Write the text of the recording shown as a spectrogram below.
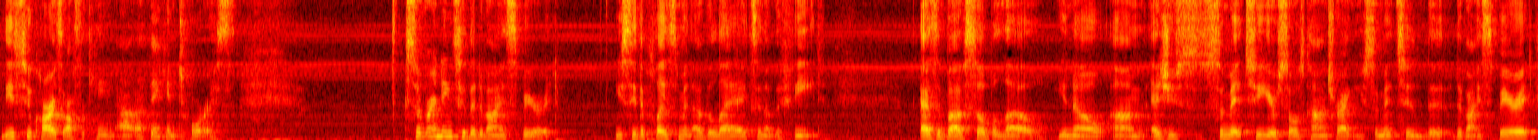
these two cards also came out, I think in Taurus. Surrendering to the divine spirit. You see the placement of the legs and of the feet. As above, so below. You know, um, as you submit to your soul's contract, you submit to the divine spirit,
